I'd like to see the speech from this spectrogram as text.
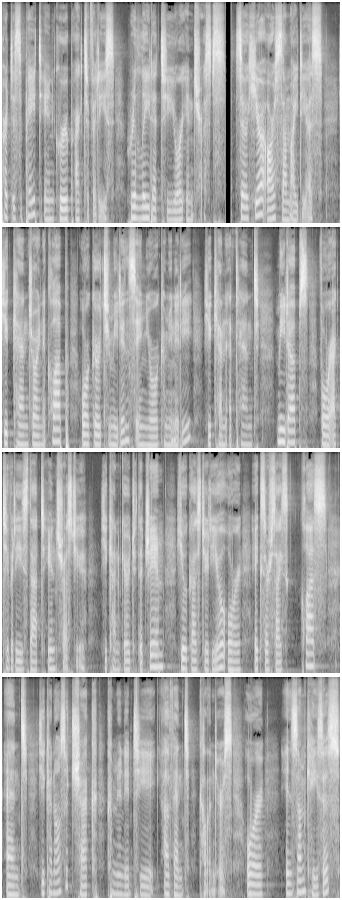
participate in group activities related to your interests. So, here are some ideas. You can join a club or go to meetings in your community. You can attend meetups for activities that interest you. You can go to the gym, yoga studio, or exercise class, and you can also check community event calendars or in some cases,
